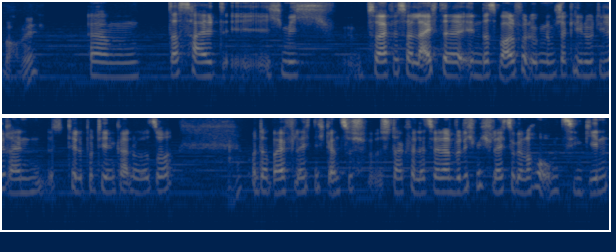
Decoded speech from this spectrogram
Warum nicht? ähm, dass halt ich mich im Zweifelsfall leichter in das Maul von irgendeinem Jacqueline O'Deal rein teleportieren kann oder so. Mhm. und dabei vielleicht nicht ganz so stark verletzt wäre, dann würde ich mich vielleicht sogar nochmal umziehen gehen.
